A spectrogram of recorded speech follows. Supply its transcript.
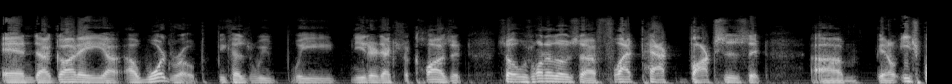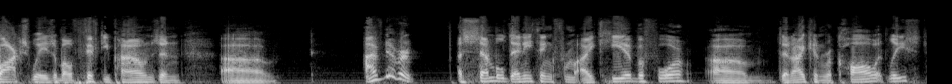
and uh, got a, a wardrobe because we we needed an extra closet. So it was one of those uh, flat pack boxes that, um, you know, each box weighs about 50 pounds. And uh, I've never assembled anything from IKEA before um, that I can recall, at least.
